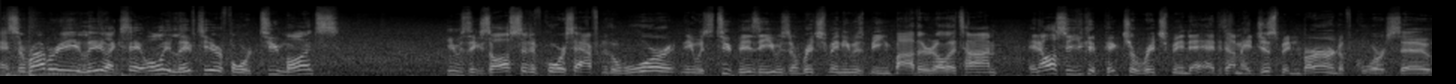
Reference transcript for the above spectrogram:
Yeah, so Robert E. Lee, like I say, only lived here for two months. He was exhausted, of course, after the war. and He was too busy. He was in Richmond. He was being bothered all the time. And also, you could picture Richmond at the time. It had just been burned, of course. So,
